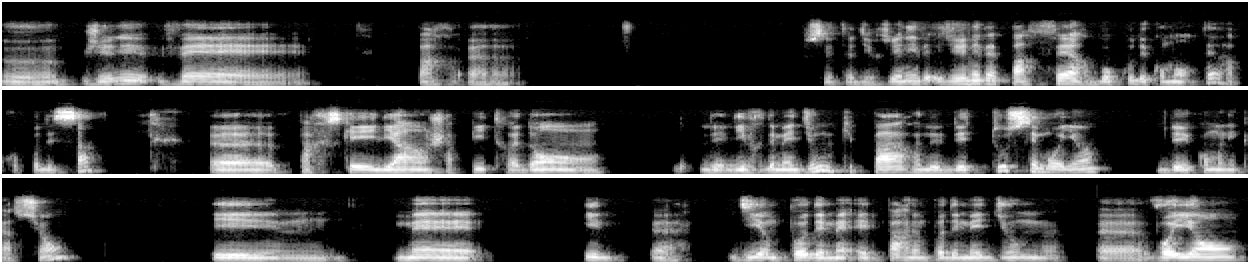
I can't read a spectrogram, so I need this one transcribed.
Euh, je ne vais euh, c'est-à-dire je ne, vais, pas faire beaucoup de commentaires à propos de ça euh, parce qu'il y a un chapitre dans les livres des médiums qui parle de tous ces moyens de communication. Et, mais il euh, dit un peu de, il parle un peu des médiums euh, voyants,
